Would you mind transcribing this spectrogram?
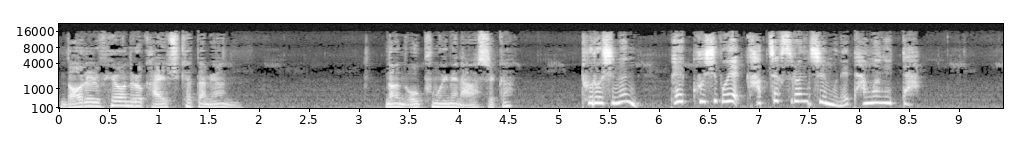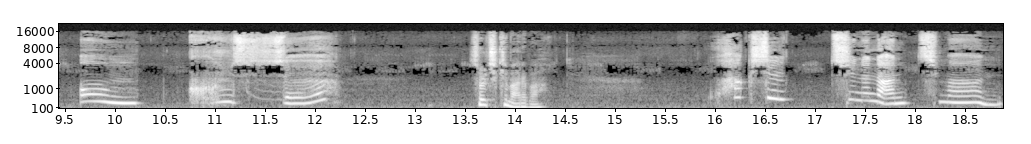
너를 회원으로 가입시켰다면 넌 오프 모임에 나왔을까? 도로시는 195의 갑작스런 질문에 당황했다. 음, 글쎄. 솔직히 말해봐. 확실치는 않지만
